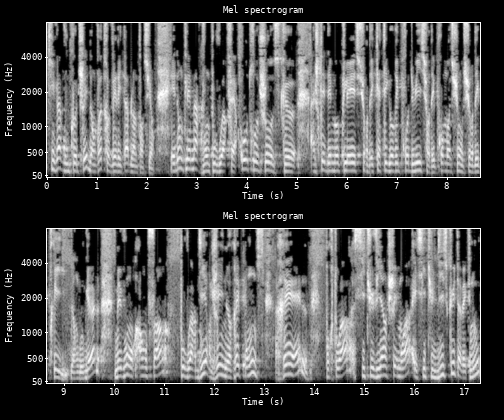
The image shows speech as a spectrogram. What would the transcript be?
qui va vous coacher dans votre véritable intention. Et donc les marques vont pouvoir faire autre chose que acheter des mots-clés sur des catégories produits, sur des promotions ou sur des prix dans Google, mais vont enfin pouvoir dire j'ai une réponse réelle pour toi si tu viens chez moi et si tu discutes avec nous,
